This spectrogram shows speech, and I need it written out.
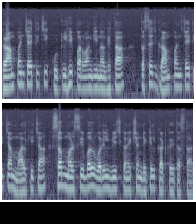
ग्रामपंचायतीची कुठलीही परवानगी न घेता तसेच ग्रामपंचायतीच्या मालकीच्या सबमर्सिबलवरील वीज कनेक्शन देखील कट करीत असतात.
